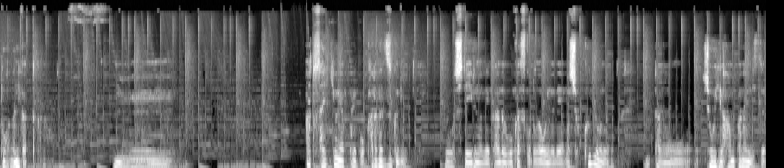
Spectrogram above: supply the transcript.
とは何かあったかなうーん。あと最近はやっぱりこう体作りをしているので、体を動かすことが多いので、もう食料の、あのー、消費が半端ないんですよ。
